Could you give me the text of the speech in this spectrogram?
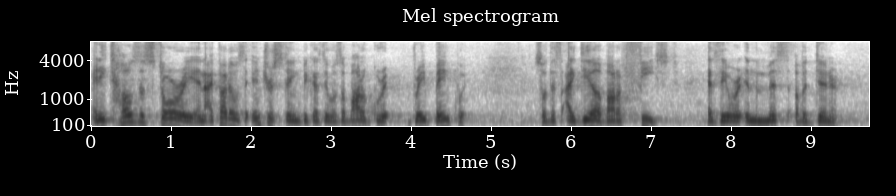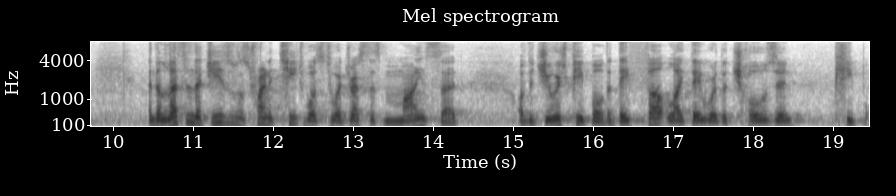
And he tells the story, and I thought it was interesting because it was about a great, great banquet. So, this idea about a feast as they were in the midst of a dinner. And the lesson that Jesus was trying to teach was to address this mindset of the Jewish people that they felt like they were the chosen people.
